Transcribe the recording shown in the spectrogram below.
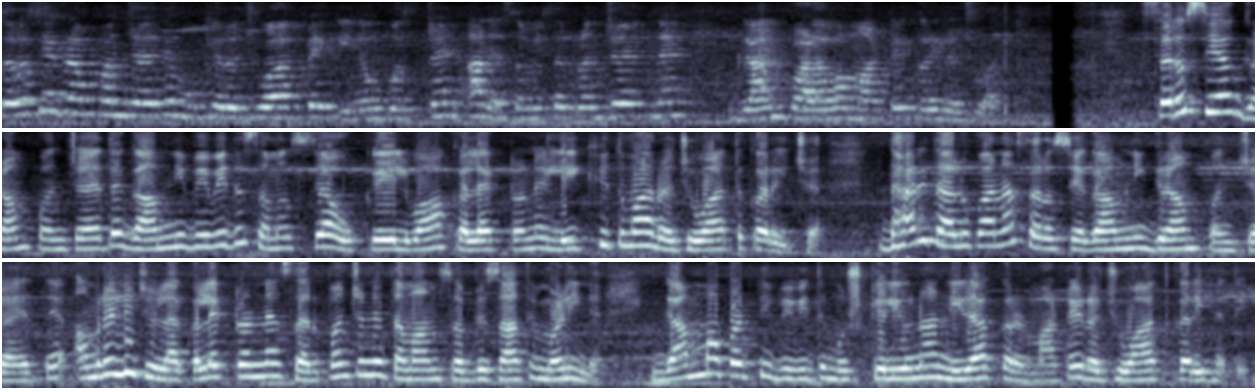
સરસિયા ગ્રામ પંચાયતે મુખ્ય રજૂઆત પૈકી નવ બસ સ્ટેન્ડ અને સમયસર પંચાયતને ગ્રાન્ટ ફાળવવા માટે કરી રજૂઆત. સરસિયા ગ્રામ પંચાયતે ગામની વિવિધ સમસ્યા ઉકેલવા કલેક્ટરને લેખિતમાં રજૂઆત કરી છે. ધારી તાલુકાના સરસિયા ગામની ગ્રામ પંચાયતે અમરેલી જિલ્લા કલેક્ટરને સરપંચ અને તમામ સભ્યો સાથે મળીને ગામમાં પડતી વિવિધ મુશ્કેલીઓના નિરાકરણ માટે રજૂઆત કરી હતી.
